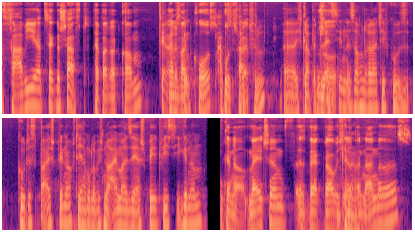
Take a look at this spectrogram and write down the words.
Fabi hat es ja geschafft. Pepper.com, relevant groß, Abs Bootstrap. Absolut. Äh, ich glaube, Atlassian ist auch ein relativ gutes, Beispiel noch. Die haben, glaube ich, nur einmal sehr spät VC genommen. Genau, Mailchimp wäre, glaube ich, Genau. ein anderes.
